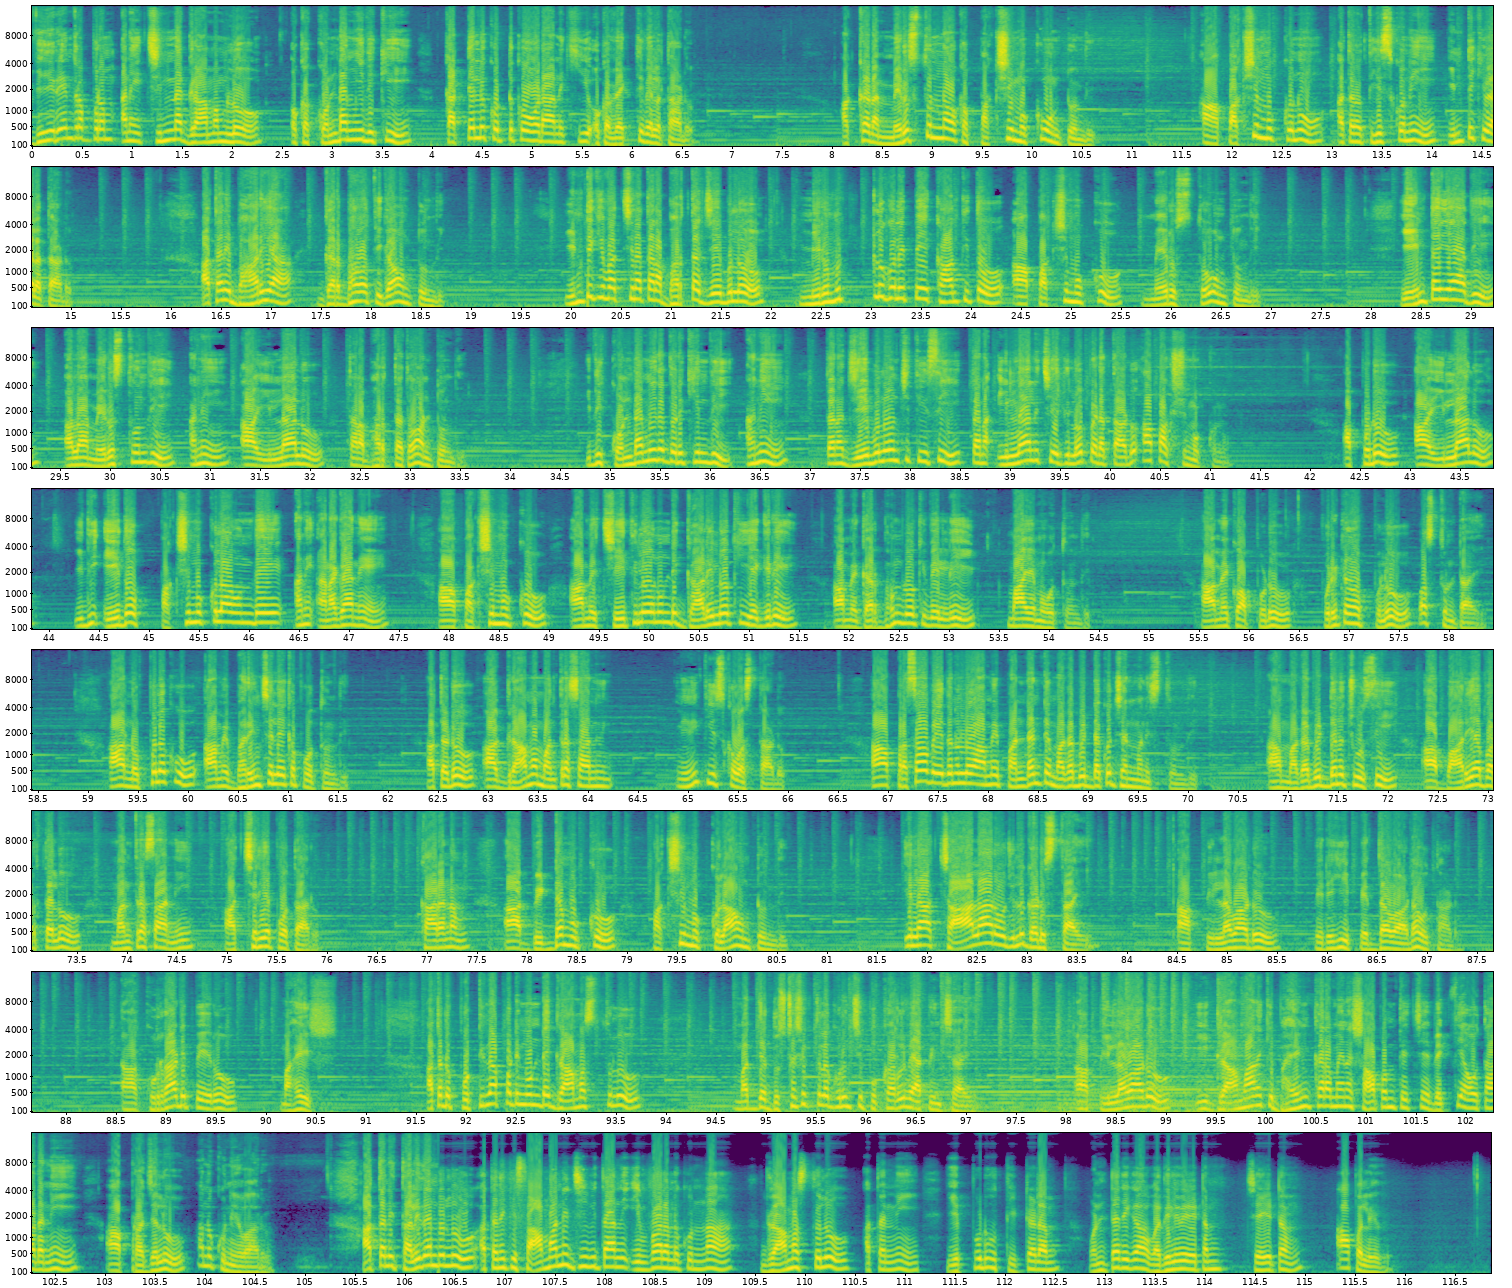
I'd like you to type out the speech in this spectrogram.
వీరేంద్రపురం అనే చిన్న గ్రామంలో ఒక కొండ మీదికి కట్టెలు కొట్టుకోవడానికి ఒక వ్యక్తి వెళతాడు. అక్కడ మెరుస్తున్న ఒక పక్షి ముక్కు ఉంటుంది. ఆ పక్షి ముక్కును అతను తీసుకొని ఇంటికి వెళతాడు. అతని భార్య గర్భవతిగా ఉంటుంది. ఇంటికి వచ్చిన తన భర్త జేబులో మిరుముట్లు గొలిపే కాంతితో ఆ పక్షి ముక్కు మెరుస్తూ ఉంటుంది. ఏంటయ్యా అది? అలా మెరుస్తుంది అని ఆ ఇల్లాలు తన భర్తతో అంటుంది. ఇది కొండ మీద దొరికింది అని తన జేబులోంచి తీసి తన ఇల్లాలి చేతిలో పెడతాడు ఆ పక్షి ముక్కును. అప్పుడు ఆ ఇల్లాలు ఇది ఏదో పక్షి ముక్కులా ఉందే అని అనగానే ఆ పక్షి ముక్కు ఆమె చేతిలో నుండి గాలిలోకి ఎగిరి ఆమె గర్భంలోకి వెళ్ళి మాయమవుతుంది. ఆమెకు అప్పుడు పురిట నొప్పులు వస్తుంటాయి. ఆ నొప్పులకు ఆమె భరించలేకపోతుంది. అతడు ఆ గ్రామ మంత్రసాని తీసుకువస్తాడు. ఆ ప్రసవ వేదనలో ఆమె పండంటి మగబిడ్డకు జన్మనిస్తుంది. ఆ మగబిడ్డను చూసి ఆ భార్యాభర్తలు మంత్రసాని ఆశ్చర్యపోతారు. కారణం ఆ బిడ్డ ముక్కు పక్షి ముక్కులా ఉంటుంది. ఇలా చాలా రోజులు గడుస్తాయి. ఆ పిల్లవాడు పెరిగి పెద్దవాడు అవుతాడు ఆ కుర్రాడి పేరు మహేష్. అతడు పుట్టినప్పటి నుండే గ్రామస్తులు మధ్య దుష్టశక్తుల గురించి పుకార్లు వ్యాపించాయి. ఆ పిల్లవాడు ఈ గ్రామానికి భయంకరమైన శాపం తెచ్చే వ్యక్తి అవుతాడని ఆ ప్రజలు అనుకునేవారు. అతని తల్లిదండ్రులు అతనికి సామాన్య జీవితాన్ని ఇవ్వాలనుకున్న గ్రామస్తులు అతన్ని ఎప్పుడూ తిట్టడం ఒంటరిగా వదిలివేయటం చేయటం ఆపలేదు.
